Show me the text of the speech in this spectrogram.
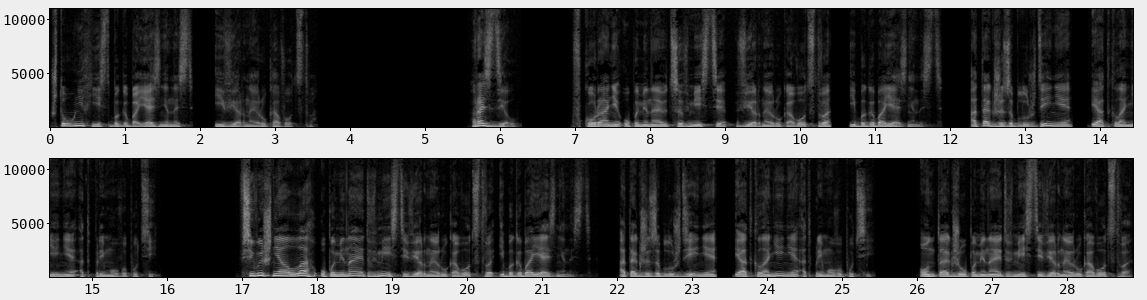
что у них есть богобоязненность и верное руководство. Раздел. В Коране упоминаются вместе верное руководство и богобоязненность, а также заблуждение и отклонение от прямого пути. Всевышний Аллах упоминает вместе верное руководство и богобоязненность, а также заблуждение и отклонение от прямого пути. Он также упоминает вместе верное руководство,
